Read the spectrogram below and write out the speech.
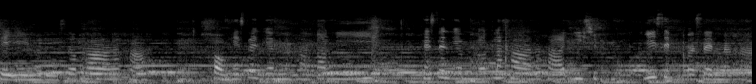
พาเชอีมาดูเสื้อผ้านะคะ ของ H&M นะคะ ตอนนี้ H&M ลดราคานะคะ 20 20%นะคะ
